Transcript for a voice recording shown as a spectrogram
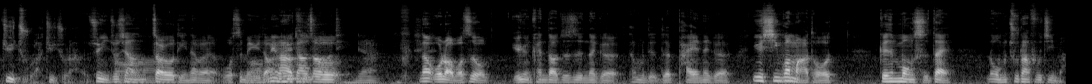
剧组了，剧组了。所以你就像赵又廷他们，我是没遇到。哦、没有遇到赵又廷那，那我老婆是我远远看到，就是那个他们有在拍那个，因为星光码头跟梦时代，那我们住那附近嘛。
